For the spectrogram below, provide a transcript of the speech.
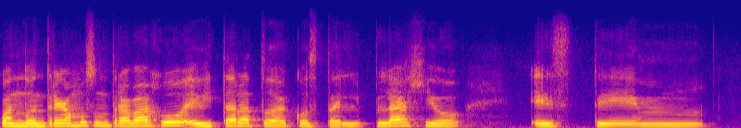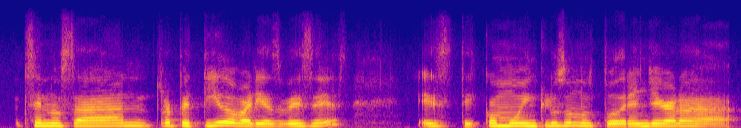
cuando entregamos un trabajo, evitar a toda costa el plagio. Este, mm, se nos han repetido varias veces, este, cómo incluso nos podrían llegar a,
